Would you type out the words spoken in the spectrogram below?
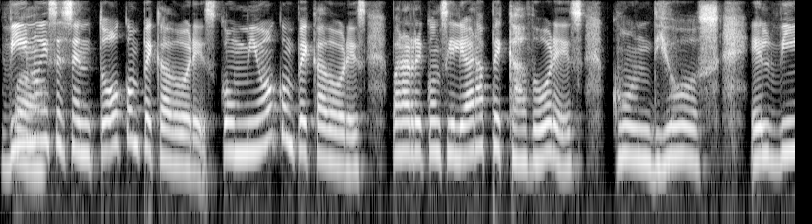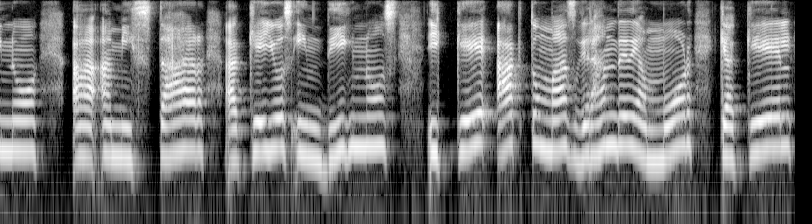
Vino y se sentó con pecadores, comió con pecadores para reconciliar a pecadores con Dios. Él vino a amistar a aquellos indignos y qué acto más grande de amor que aquel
